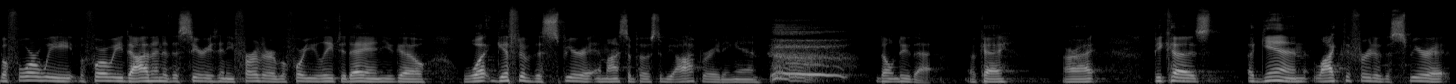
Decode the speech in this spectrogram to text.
before we before we dive into this series any further, before you leave today and you go, what gift of the Spirit am I supposed to be operating in? Don't do that. Okay, all right? Because, again, like the fruit of the Spirit,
